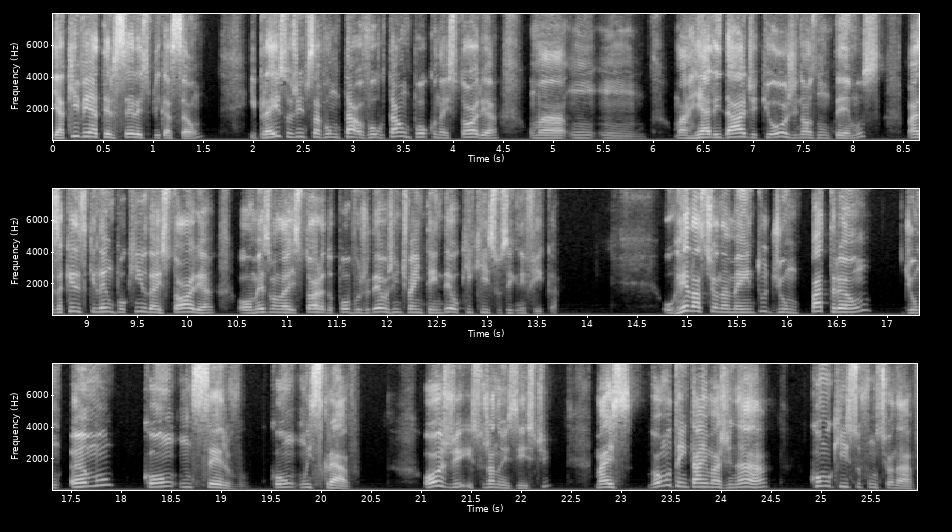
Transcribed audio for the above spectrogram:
E aqui vem a terceira explicação, e para isso a gente precisa voltar, voltar um pouco na história, uma, um, um, uma realidade que hoje nós não temos, mas aqueles que leem um pouquinho da história, ou mesmo da história do povo judeu, a gente vai entender o que, que isso significa. O relacionamento de um patrão, de um amo, com um servo, com um escravo. Hoje isso já não existe, mas vamos tentar imaginar como que isso funcionava.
